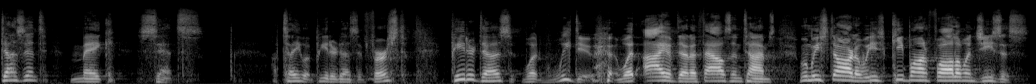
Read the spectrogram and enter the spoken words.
doesn't make sense? I'll tell you what Peter does at first. Peter does what we do, what I have done a thousand times when we start we keep on following Jesus.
